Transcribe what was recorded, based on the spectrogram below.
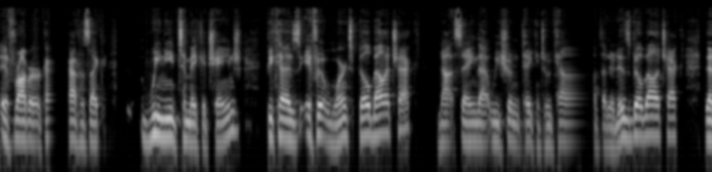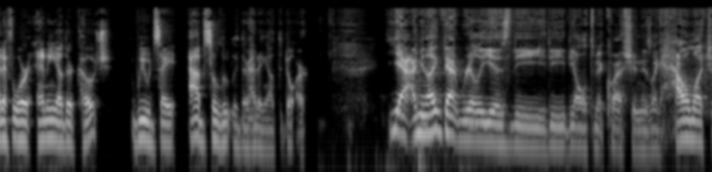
If Robert Kraft was like, we need to make a change because if it weren't Bill Belichick, not saying that we shouldn't take into account that it is Bill Belichick, that if it were any other coach, we would say absolutely they're heading out the door. Yeah, I mean, like that really is the the the ultimate question is like how much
